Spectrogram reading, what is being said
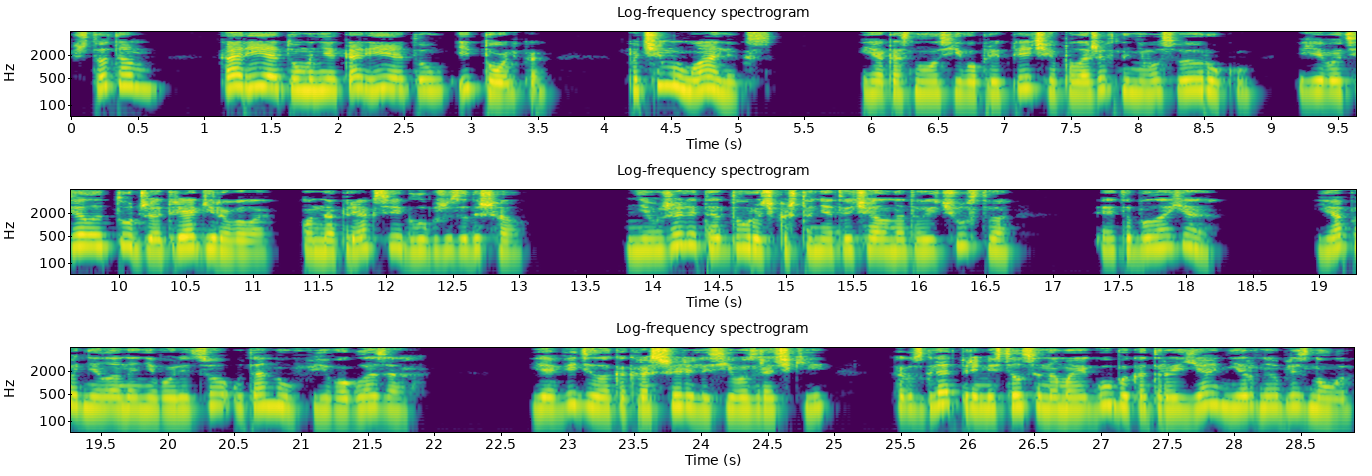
«Что там?» «Карету мне, карету!» И только. «Почему, Алекс?» Я коснулась его предплечья, положив на него свою руку. Его тело тут же отреагировало. Он напрягся и глубже задышал. Неужели та дурочка, что не отвечала на твои чувства, это была я? Я подняла на него лицо, утонув в его глазах. Я видела, как расширились его зрачки, как взгляд переместился на мои губы, которые я нервно облизнула.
